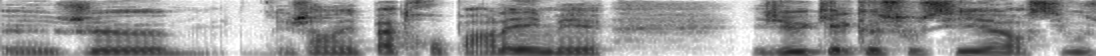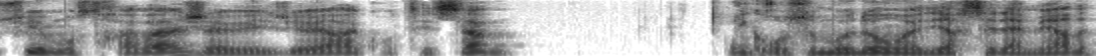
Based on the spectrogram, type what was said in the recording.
Euh, je j'en ai pas trop parlé, mais j'ai eu quelques soucis. Alors si vous suivez mon Strava, j'avais raconté ça. Et grosso modo, on va dire c'est la merde.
